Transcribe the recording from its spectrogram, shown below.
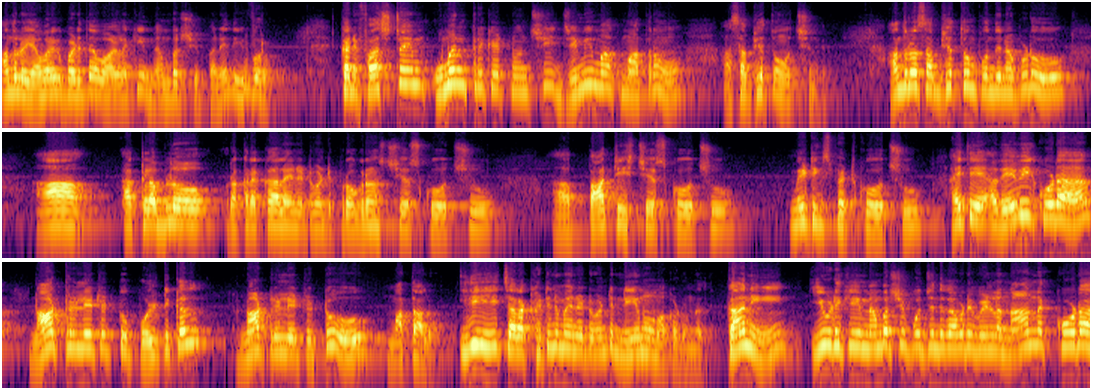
అందులో ఎవరికి పడితే వాళ్ళకి మెంబర్షిప్ అనేది ఇవ్వరు. కానీ ఫస్ట్ టైం ఉమెన్ క్రికెట్ నుంచి జమీమాకు మాత్రం ఆ సభ్యత్వం వచ్చింది. అందులో సభ్యత్వం పొందినప్పుడు ఆ ఆ క్లబ్లో రకరకాలైనటువంటి ప్రోగ్రామ్స్ చేసుకోవచ్చు పార్టీస్ చేసుకోవచ్చు మీటింగ్స్ పెట్టుకోవచ్చు. అయితే అవేవి కూడా not related to political not related to మతాలు. ఇది చాలా కఠినమైనటువంటి నియమం అక్కడ ఉన్నది. కానీ ఈవిడికి మెంబర్షిప్ వచ్చింది కాబట్టి వీళ్ళ నాన్నకు కూడా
